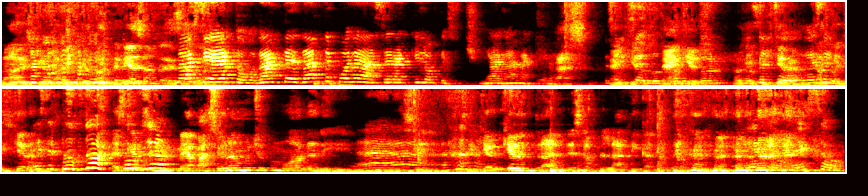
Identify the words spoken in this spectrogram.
No. Tenías hambre de No es agua. cierto, Dante, Dante puede hacer aquí lo que su chingada gana quiera. Gracias. Es Thank el pseudo productor. Es que el, quiera, es el- que es productor. Es que me apasiona mucho cómo hablan y Ah. sí, sí, quiero, quiero entrar en esa plática. Eso, eso.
